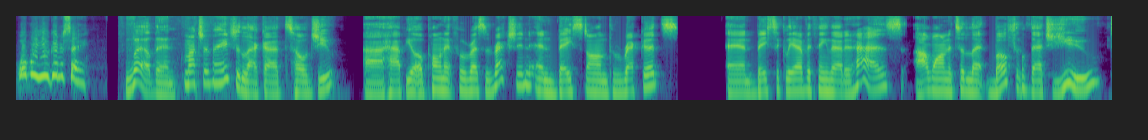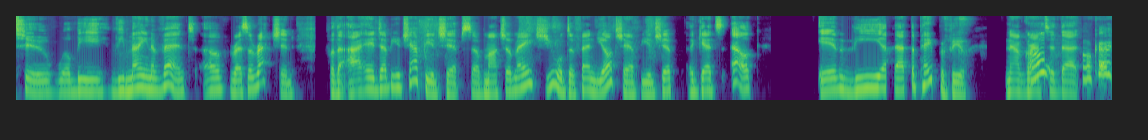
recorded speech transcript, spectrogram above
what were you gonna say? Well, then, Macho Mage, like I told you, I have your opponent for Resurrection, and based on the records, and basically everything that it has, I wanted to let both of that you two will be the main event of Resurrection for the IAW Championship. So Macho Mage, you will defend your championship against Elk in the uh, at the pay per view. Now, granted Oh. that Okay.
